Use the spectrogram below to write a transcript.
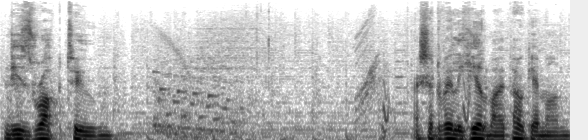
And he's Rock Tomb. I should really heal my Pokemon.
